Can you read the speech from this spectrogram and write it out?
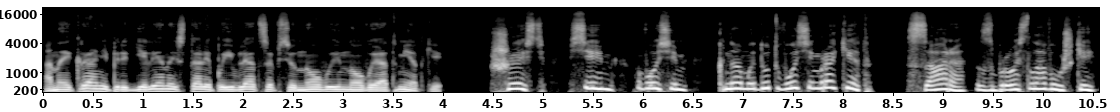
А на экране перед Еленой стали появляться все новые и новые отметки. «Шесть, семь, восемь. К нам идут восемь ракет!» «Сара, сбрось ловушки!»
